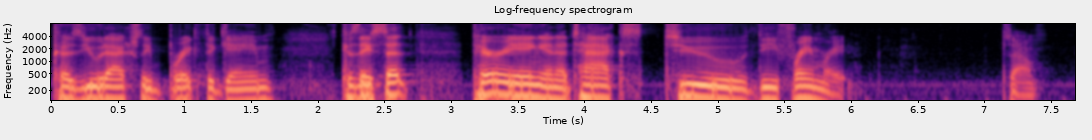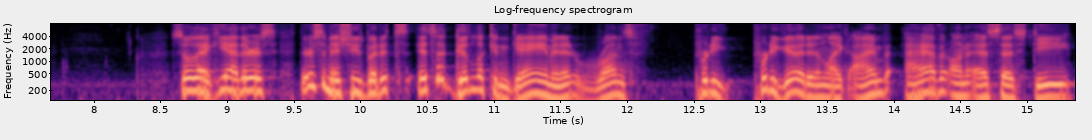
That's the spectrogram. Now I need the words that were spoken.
because you would actually break the game because they set parrying and attacks to the frame rate. So, so like yeah, there's there's some issues, but it's it's a good looking game and it runs pretty pretty good. And like I'm I have it on SSD,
